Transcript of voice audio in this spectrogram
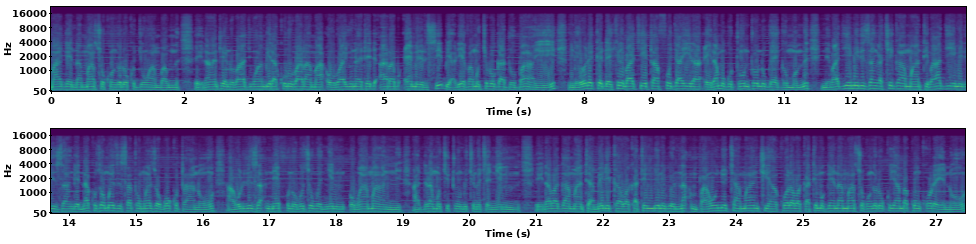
bagenda maaso okwongera okugiwamba era nti eno bagiwambira ku lubalama olwa united arab emirates. Byali eva mu kibuga dubai. Ngaeyolekedde ekino bakiyita fujaira. Era mu gutuntundu gegumu ne bagiyimiriza nga kigamba nti bagiyimiriza nga ennaku z'omwezi satu omwezi ogwokutaano. Awuliriza nefuna obuzibu bwennyini obw'amaanyi. Addala mu kitundu kino kyennyini. Era bagamba nti amerika wakati mu bino byonna mpaawo nnyo kyamaanyi kyakola wakati mugenda maaso okwongera okuyamba ku nkola eno.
